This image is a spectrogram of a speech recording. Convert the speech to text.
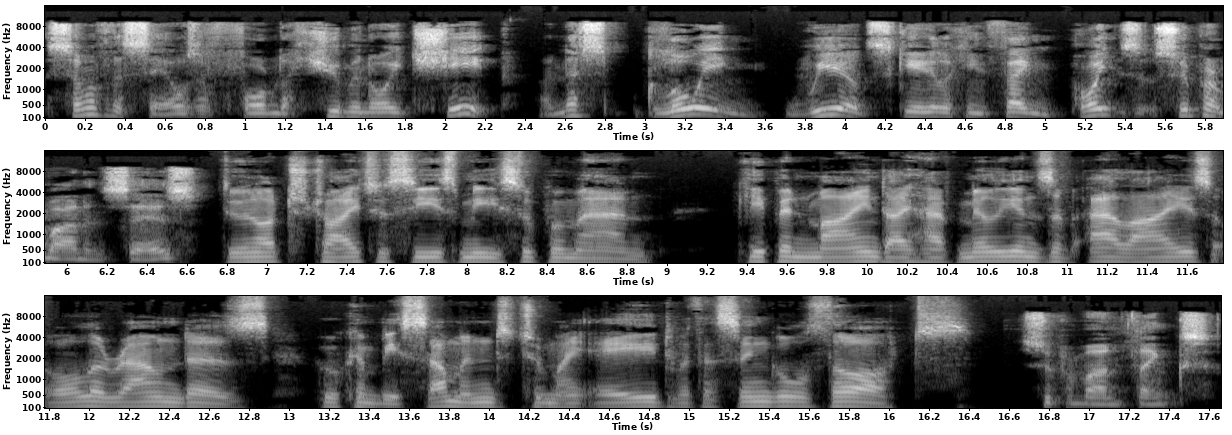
some of the cells have formed a humanoid shape, and this glowing, weird, scary looking thing points at Superman and says, Do not try to seize me, Superman. Keep in mind I have millions of allies all around us who can be summoned to my aid with a single thought. Superman thinks,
